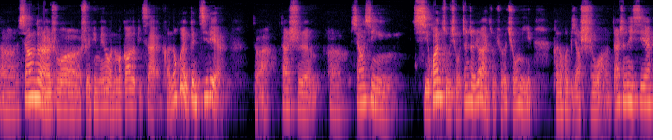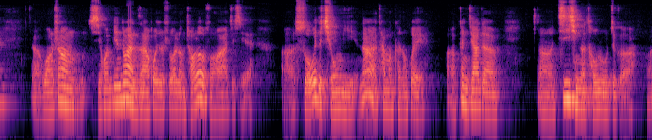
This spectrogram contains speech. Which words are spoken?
嗯，相对来说水平没有那么高的比赛，可能会更激烈，对吧？但是，嗯，相信喜欢足球、真正热爱足球的球迷可能会比较失望。但是那些，呃，网上喜欢编段子啊，或者说冷嘲热讽啊这些，呃，所谓的球迷，那他们可能会，呃，更加的。呃，激情的投入这个啊，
